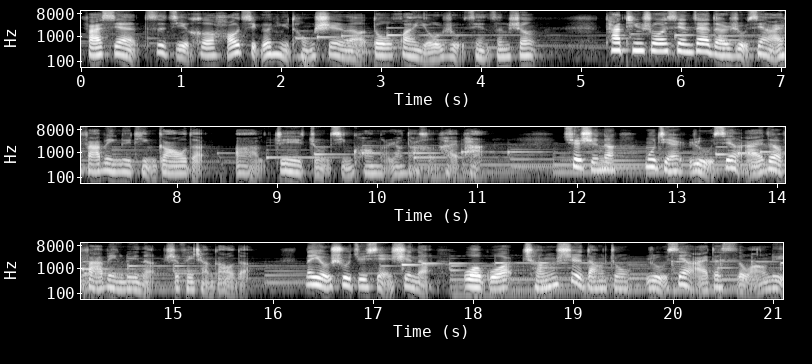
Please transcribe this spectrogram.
发现自己和好几个女同事呢都患有乳腺增生。她听说现在的乳腺癌发病率挺高的。啊，这种情况呢，让他很害怕。确实呢，目前乳腺癌的发病率呢是非常高的。那有数据显示呢，我国城市当中乳腺癌的死亡率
